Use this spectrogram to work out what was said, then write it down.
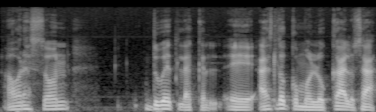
ahora son do it eh, hazlo como local, o sea,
